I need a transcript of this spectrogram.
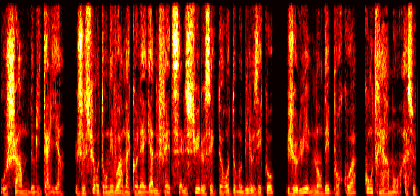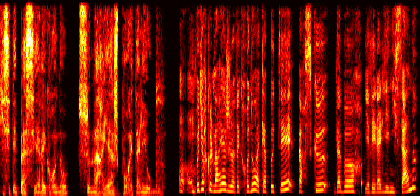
au charme de l'italien? Je suis retourné voir ma collègue Anne Fetz, elle suit le secteur automobile aux échos. Je lui ai demandé pourquoi, contrairement à ce qui s'était passé avec Renault, ce mariage pourrait aller au bout. On peut dire que le mariage avec Renault a capoté parce que d'abord, il y avait l'allié Nissan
